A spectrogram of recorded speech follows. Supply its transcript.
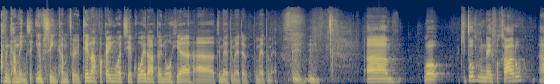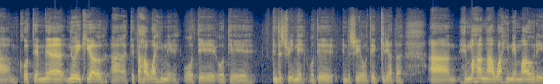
up and comings that you've seen come through. Tēnā whakaingoa tia koe rātou nohia uh, te mea, te mea, te mea, te mea. Um, well, ki tōku nei whakaaro, um, ko te mea nui ki au, uh, te taha wahine o te, o te industry ne, o te industry o te kiriata. Um, he maha ngā wahine Māori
